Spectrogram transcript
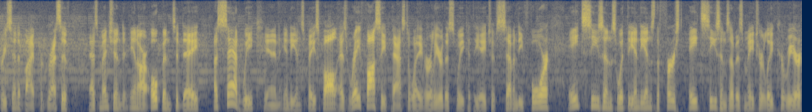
presented by Progressive. As mentioned in our open today, a sad week in Indians baseball as Ray Fosse passed away earlier this week at the age of 74. Eight seasons with the Indians, the first eight seasons of his major league career.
